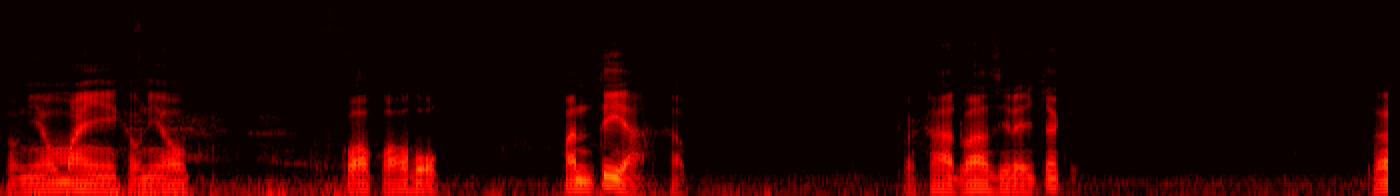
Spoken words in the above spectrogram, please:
ข้าวเหนียวไหมข้าวเหนียวกอขอหกพันเตี้ยครับก็คาดว่าสิได้จัก ถ้า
